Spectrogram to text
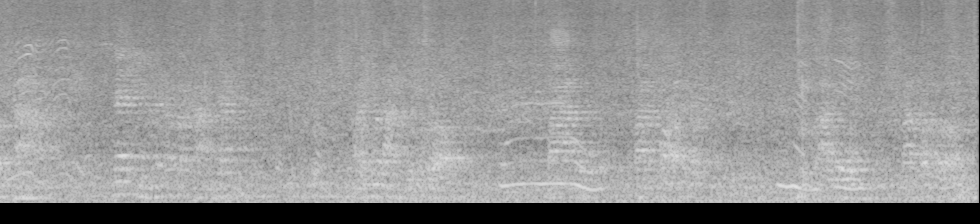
ราคาแน่อิ่มนะครับ ปลาทอดนะครับปลาโลปลาทอดกรอบ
